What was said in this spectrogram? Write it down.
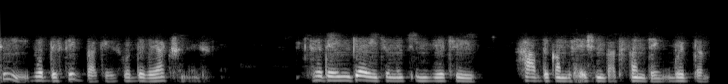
see what the feedback is, what the reaction is. So they engage and it's easier to have the conversation about funding with them.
